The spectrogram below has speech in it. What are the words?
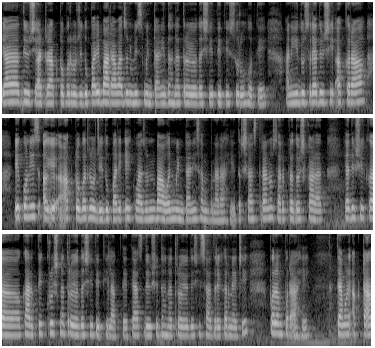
या दिवशी अठरा ऑक्टोबर रोजी दुपारी बारा वाजून वीस मिनिटांनी धनत्रयोदशी तिथी सुरू होते. आणि दुसऱ्या दिवशी अकरा एकोणीस ऑक्टोबर रोजी दुपारी एक वाजून बावन्न मिनिटांनी संपणार आहे. तर शास्त्रानुसार प्रदोष काळात या दिवशी क कार्तिक कृष्ण त्रयोदशी तिथी लागते. त्याच दिवशी धनत्रयोदशी साजरी करण्याची परंपरा आहे. त्यामुळे अक्टा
